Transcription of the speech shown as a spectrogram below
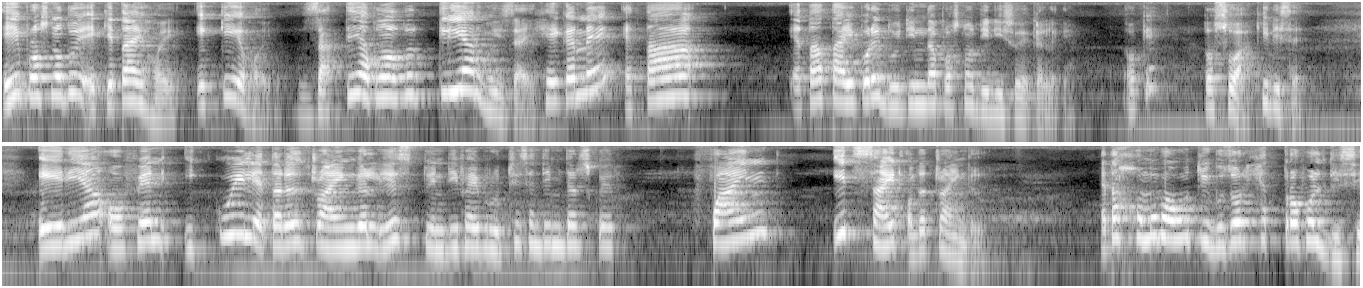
এই প্ৰশ্নটো একেটাই হয় একেই হয়। যাতে আপোনালোকৰ ক্লিয়াৰ হৈ যায়। সেইকাৰণে এটা এটা টাইপৰে দুই তিনিটা প্ৰশ্ন দি দিছোঁ একেলগে। অ'কে তো চোৱা কি দিছে? Area of an equilateral triangle is twenty five root three centimetre square find it side of the triangle এটা সমবাহু ত্ৰিভুজৰ ক্ষেত্ৰফল দিছে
